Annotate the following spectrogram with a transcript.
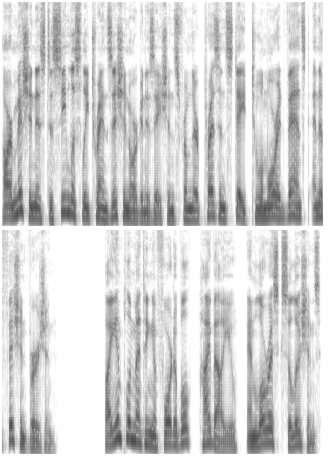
Our mission is to seamlessly transition organizations from their present state to a more advanced and efficient version. By implementing affordable, high value, and low risk solutions,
